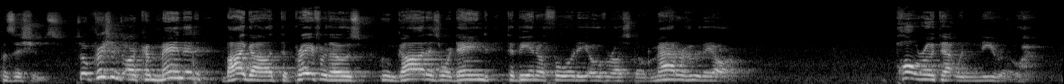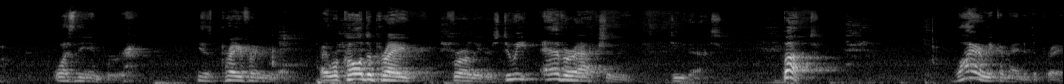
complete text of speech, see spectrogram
positions. So Christians are commanded by God to pray for those whom God has ordained to be in authority over us, no matter who they are. Paul wrote that when Nero was the emperor. He says, pray for Nero. Right, we're called to pray for our leaders. Do we ever actually do that? But why are we commanded to pray?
